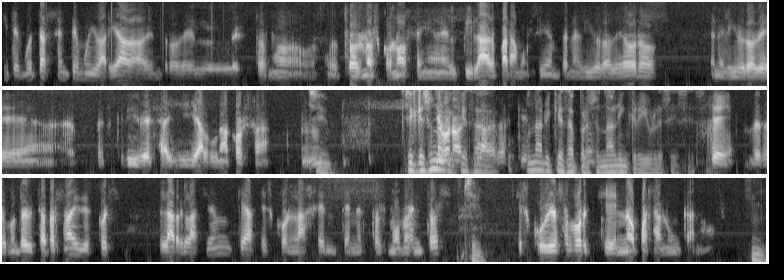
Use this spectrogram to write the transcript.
y te encuentras gente muy variada dentro de esto, ¿no? Todos nos conocen en el Pilar, paramos siempre, en el libro de oro, en el libro de escribes ahí alguna cosa. Sí. Sí, que es una, riqueza, una riqueza personal increíble, sí, sí, sí. Sí, desde el punto de vista personal y después la relación que haces con la gente en estos momentos es curioso porque no pasa nunca, ¿no? Hmm.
